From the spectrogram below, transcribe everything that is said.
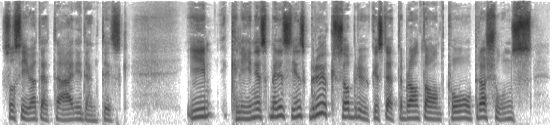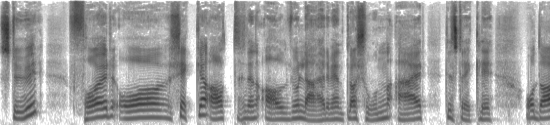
så sier vi at dette er identisk. I klinisk medisinsk bruk så brukes dette bl.a. på operasjonsstuer for å sjekke at den alveolære ventilasjonen er tilstrekkelig. Og da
